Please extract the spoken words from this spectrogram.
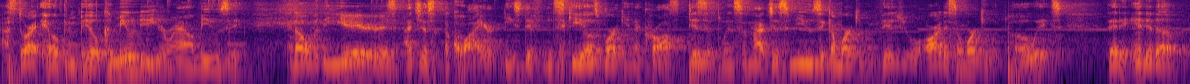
I started helping build community around music. And over the years, I just acquired these different skills working across disciplines. So not just music, I'm working with visual artists, I'm working with poets. That it ended up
